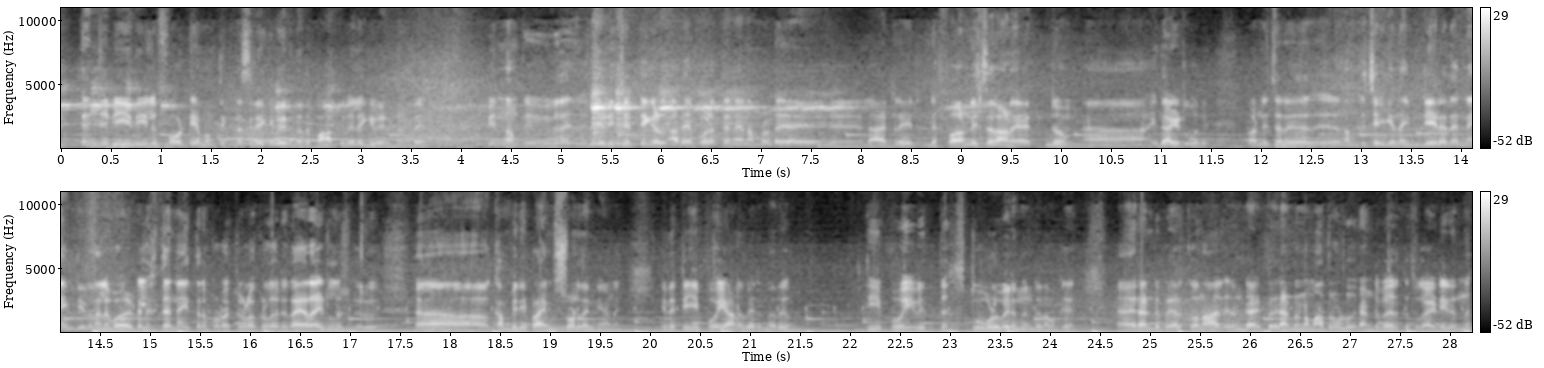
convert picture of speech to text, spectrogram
എട്ട് ഇഞ്ച് വീതിയിൽ ഫോർട്ടി എം എം തിക്നെസ്സിലേക്ക് വരുന്നത് പാത്തുവേലേക്ക് വരുന്നുണ്ട്. പിന്നെ നമുക്ക് വിവിധ ചെടിച്ചട്ടികൾ അതേപോലെ തന്നെ നമ്മളുടെ ലാറ്ററേറ്റിന്റെ ഫർണിച്ചറാണ് ഏറ്റവും ഇതായിട്ടുള്ളത്. ഫർണിച്ചർ നമുക്ക് ചെയ്യുന്ന ഇന്ത്യയിലെ തന്നെ ഇന്ത്യയിൽ നല്ല വേൾഡിൽ തന്നെ ഇത്തരം പ്രൊഡക്റ്റുകളൊക്കെ ഉള്ള ഒരു റയർ ആയിട്ടുള്ള ഒരു കമ്പനി പ്രൈം സ്റ്റോൺ തന്നെയാണ്. ഇത് ടീപ്പോയി ആണ് വരുന്നത്. ടീപ്പോയി വിത്ത് സ്റ്റൂൾ വരുന്നുണ്ട്. നമുക്ക് രണ്ട് പേർക്കോ നാല് രണ്ട് ഇപ്പോൾ രണ്ടെണ്ണം മാത്രമേ ഉള്ളൂ. രണ്ട് പേർക്ക് സുഖമായിട്ട് ഇരുന്ന്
